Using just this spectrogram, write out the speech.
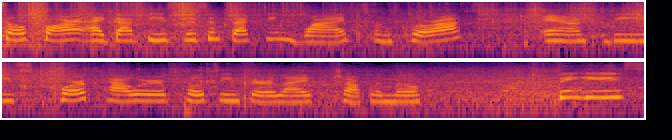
So far, I got these disinfecting wipes from Clorox and these Core Power Protein Fairlife Chocolate Milk thingies.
